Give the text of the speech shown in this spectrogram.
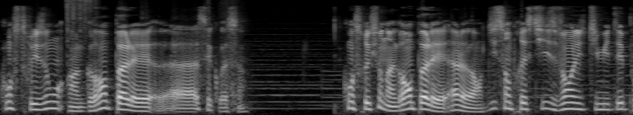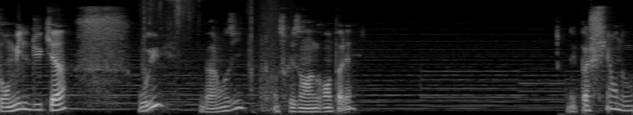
Construisons un grand palais. Ah, c'est quoi ça? Construction d'un grand palais. Alors, 10 en prestige, 20 en légitimité pour 1000 ducats. Oui, bah allons-y, construisons un grand palais. On n'est pas chiant nous.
